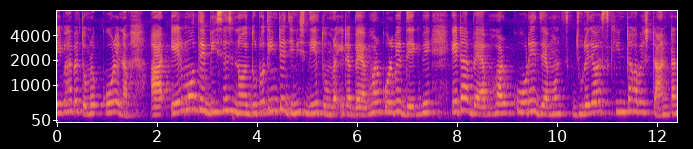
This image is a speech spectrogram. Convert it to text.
এইভাবে তোমরা করে নাও। আর এর মধ্যে বিশেষ নয়, দুটো তিনটে জিনিস দিয়ে তোমরা এটা ব্যবহার করবে, দেখবে এটা ব্যবহার করে যেমন ঝুলে যাওয়া স্কিনটা হবে টান টান,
